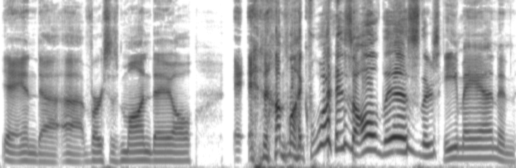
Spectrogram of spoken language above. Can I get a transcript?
yeah, and uh, uh, versus Mondale. And I'm like, what is all this? There's He Man and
